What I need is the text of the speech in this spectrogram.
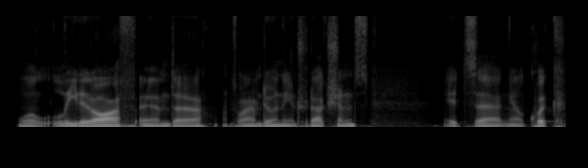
will lead it off, and uh, that's why I'm doing the introductions. It's uh, you know quick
